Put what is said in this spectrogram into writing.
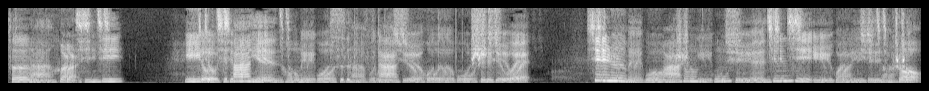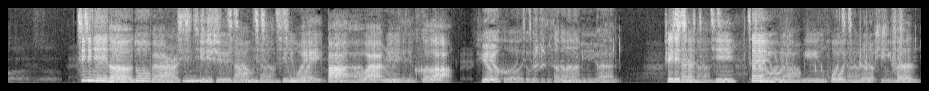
芬兰赫尔辛基，1978年从美国斯坦福大学获得博士学位，现任美国麻省理工学院经济与管理学教授。今年的诺贝尔经济学奖奖金为800万瑞典克朗，约合93万美元。这项奖金将由两名获奖者平分。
